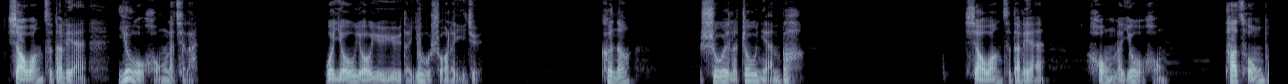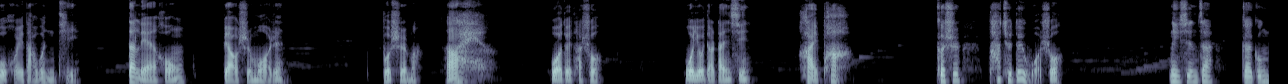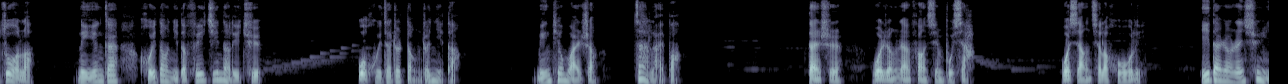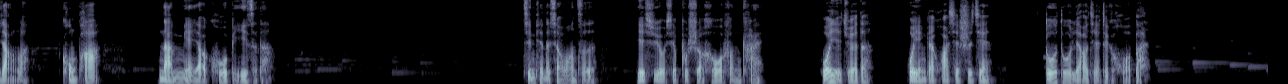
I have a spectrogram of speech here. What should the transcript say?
小王子的脸又红了起来。我犹犹豫豫的又说了一句：“可能是为了周年吧。”小王子的脸红了又红。他从不回答问题，但脸红表示默认，不是吗？哎呀，我对他说。我有点担心，害怕。可是他却对我说：“你现在该工作了，你应该回到你的飞机那里去。我会在这等着你的。明天晚上再来吧。”但是我仍然放心不下。我想起了狐狸，一旦让人驯养了，恐怕……难免要哭鼻子的。今天的小王子也许有些不舍和我分开，我也觉得我应该花些时间多多了解这个伙伴。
